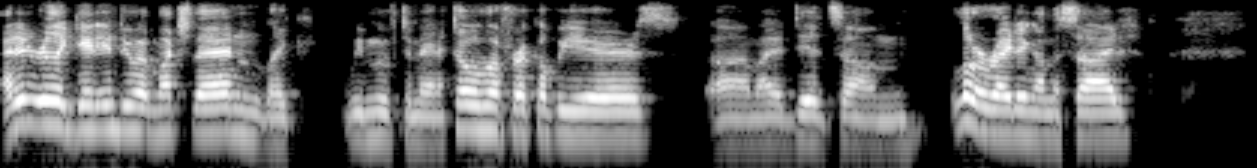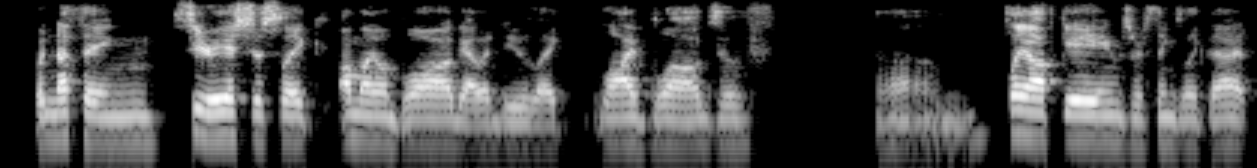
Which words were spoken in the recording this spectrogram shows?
I didn't really get into it much then. Like we moved to Manitoba for a couple years. Um, I did some little writing on the side, but nothing serious. Just like on my own blog, I would do like live blogs of um, playoff games or things like that.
